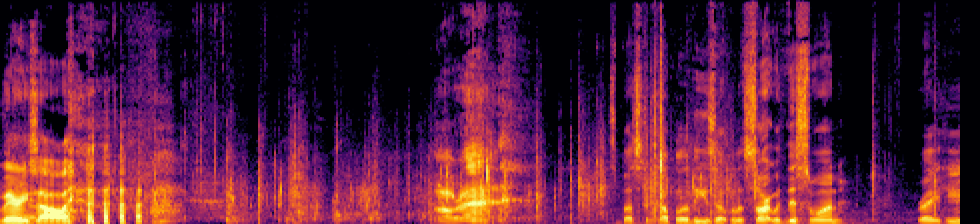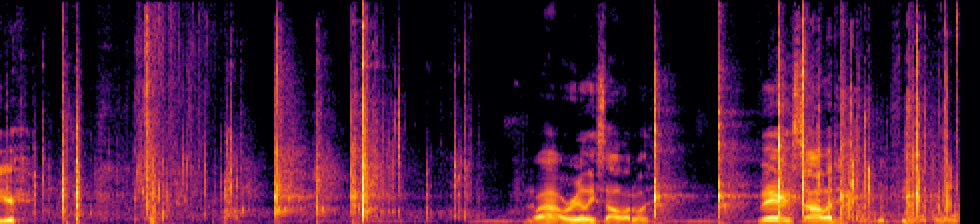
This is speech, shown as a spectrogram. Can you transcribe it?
very solid. All right. Let's bust a couple of these open. Let's start with this one right here. Wow, really solid one. Very solid. it did feel a little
